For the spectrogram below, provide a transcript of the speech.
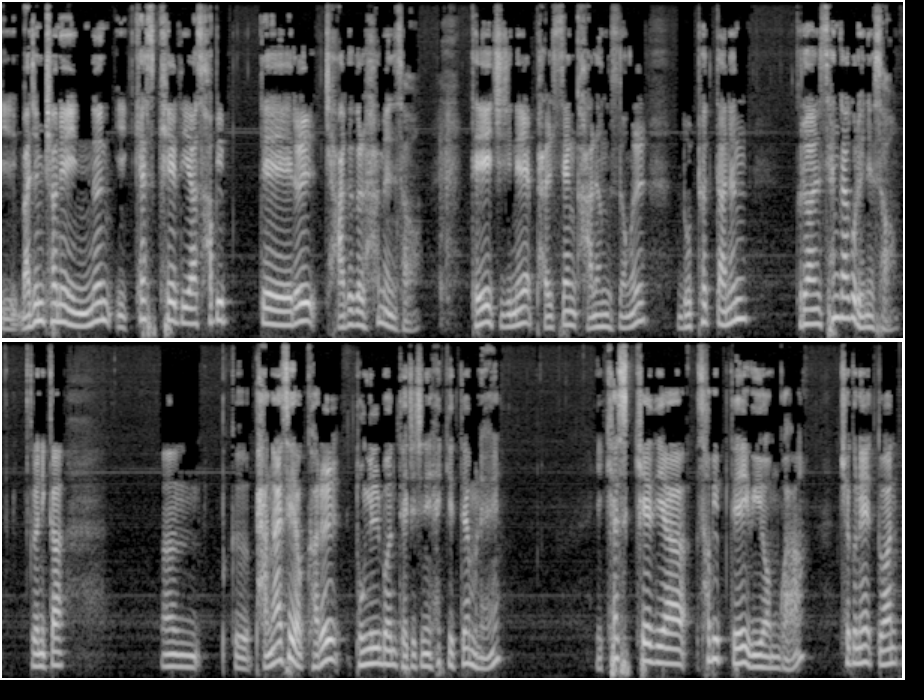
이 맞은편에 있는 이 캐스케디아 섭입 대를 자극을 하면서 대지진의 발생 가능성을 높였다는 그러한 생각으로 인해서 그러니까 음, 그 방아쇠 역할을 동일본 대지진이 했기 때문에 이 캐스케디아 섭입대의 위험과 최근에 또한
